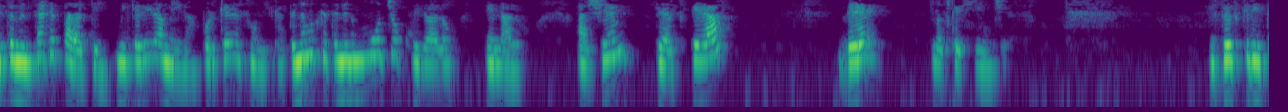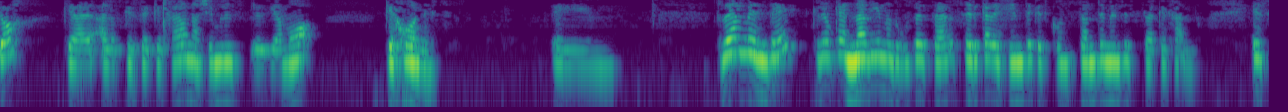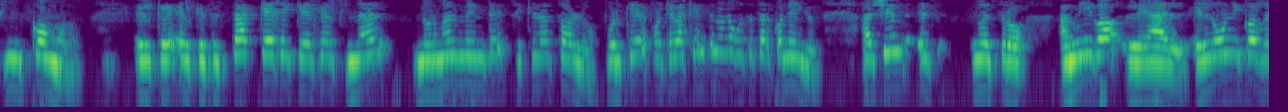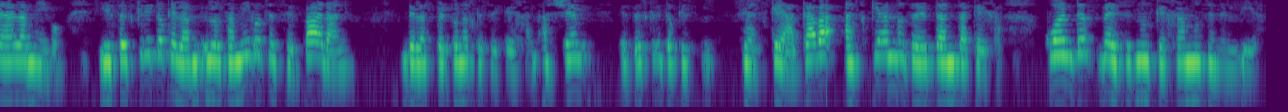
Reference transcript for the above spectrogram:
Este mensaje es para ti, mi querida amiga, porque eres única. Tenemos que tener mucho cuidado en algo. Hashem se asquea de los quejinches. Está escrito que a, los que se quejaron Hashem les, les llamó quejones. Eh, realmente creo que a nadie nos gusta estar cerca de gente que constantemente se está quejando. Es incómodo. El que, el que se está queje y queje al final normalmente se queda solo. ¿Por qué? Porque a la gente no le gusta estar con ellos. Hashem es nuestro amigo leal, el único real amigo. Y está escrito que los amigos se separan de las personas que se quejan. Hashem está escrito que se asquea, acaba asqueándose de tanta queja. ¿Cuántas veces nos quejamos en el día?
